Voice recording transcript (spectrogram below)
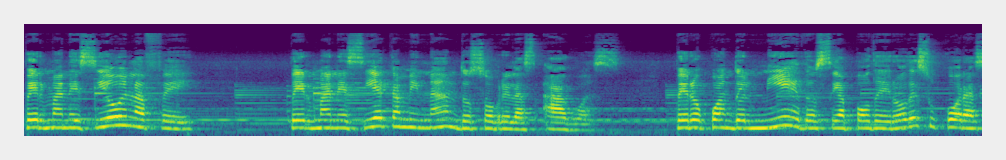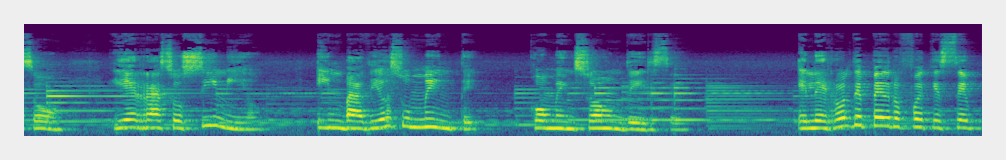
permaneció en la fe, permanecía caminando sobre las aguas. Pero cuando el miedo se apoderó de su corazón y el raciocinio invadió su mente, comenzó a hundirse. El error de Pedro fue que se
